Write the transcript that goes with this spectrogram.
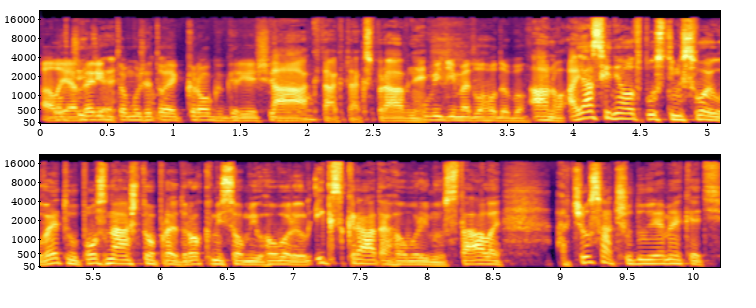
ale Určite. ja verím tomu, že to je krok k riešeniu. Tak, tak, tak, správne. Uvidíme dlhodobo. Áno, a ja si neodpustím svoju vetu, poznáš to, pred rokmi som ju hovoril x krát a hovorím ju stále. A čo sa čudujeme, keď e,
